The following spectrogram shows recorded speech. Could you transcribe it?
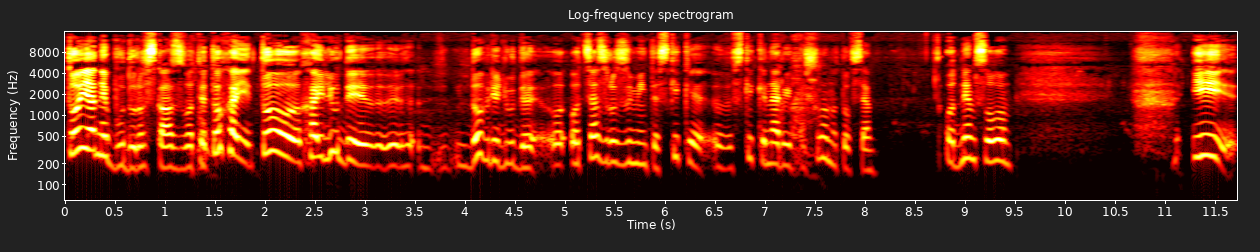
то я не буду розказувати. То хай, то хай люди, е, добрі люди, оце зрозумійте, скільки, е, скільки нервів пішло на то все. Одним словом, і,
